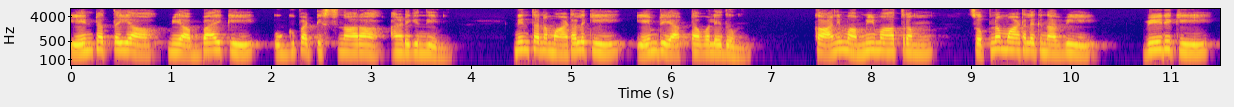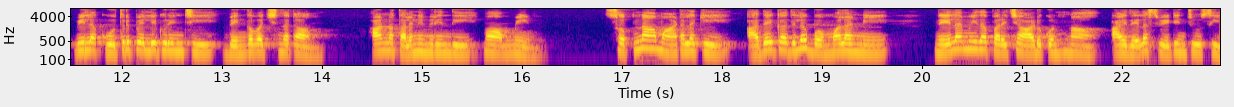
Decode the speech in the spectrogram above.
ఏంటత్తయ్యా మీ అబ్బాయికి ఉగ్గు పట్టిస్తున్నారా? అని అడిగింది. నేను తన మాటలకి ఏం రియాక్ట్ అవ్వలేదు. కానీ మమ్మీ మాత్రం స్వప్న మాటలకి నవ్వి వీడికి వీళ్ళ కూతురు పెళ్ళి గురించి బెంగ వచ్చిందట. అన్న తల నిమిరింది మా మమ్మీ. స్వప్న ఆ మాటలకి అదే గదిలో బొమ్మలన్నీ నేల మీద పరిచి ఆడుకుంటున్న ఐదేళ్ళ స్వీటిని చూసి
